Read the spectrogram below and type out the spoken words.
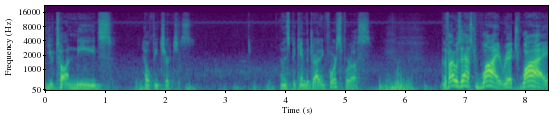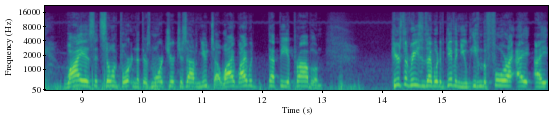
Utah needs healthy churches. And this became the driving force for us. And if I was asked why, Rich, why? Why is it so important that there's more churches out in Utah? Why, why would that be a problem? Here's the reasons I would have given you even before I, I, I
